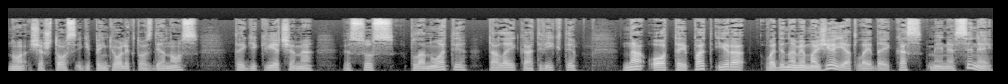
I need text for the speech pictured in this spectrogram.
nuo 6 iki 15 dienos, taigi kviečiame visus planuoti tą laiką atvykti. Na, o taip pat yra vadinami mažieji atlaidai, kas mėnesiniai.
